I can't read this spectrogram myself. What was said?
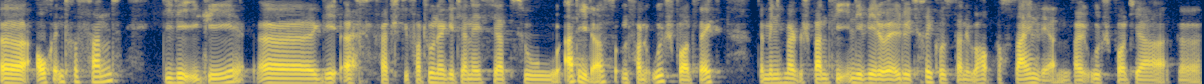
äh, auch interessant, die DEG, äh, geht, ach Quatsch, die Fortuna geht ja nächstes Jahr zu Adidas und von Ulsport weg. Da bin ich mal gespannt, wie individuell die Trikots dann überhaupt noch sein werden, weil Ulsport ja äh,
